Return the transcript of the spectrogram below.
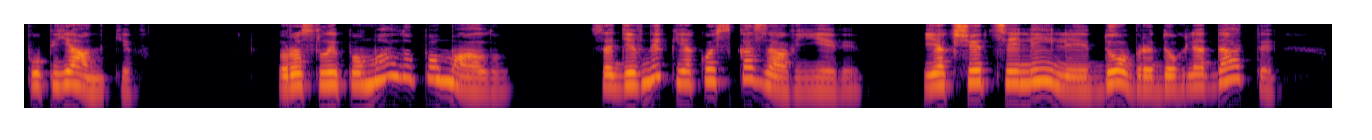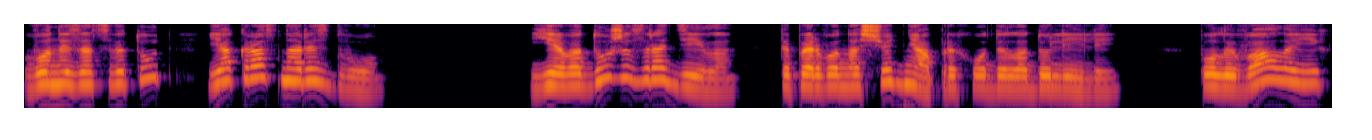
пуп'янків. Росли помалу-помалу. Садівник якось сказав Єві, якщо ці лілії добре доглядати, вони зацвітуть якраз на Різдво. Єва дуже зраділа, тепер вона щодня приходила до лілій, поливала їх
